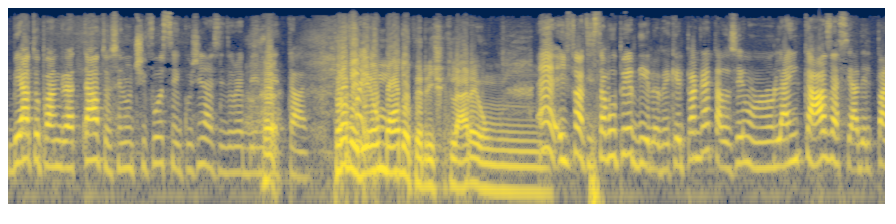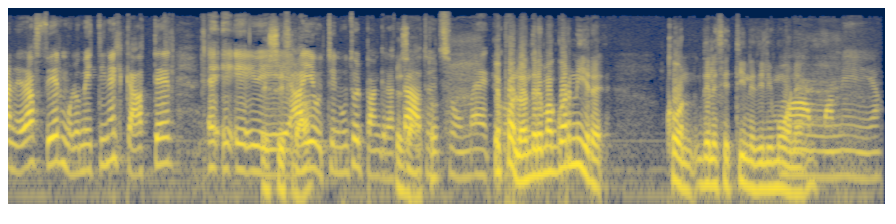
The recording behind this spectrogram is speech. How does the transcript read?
beato pan grattato, se non ci fosse in cucina si dovrebbe Eh, inventare. però E vedi poi- è un modo per riciclare un... Eh, infatti stavo per dirlo perché il pan grattato se uno non l'ha in casa, se ha del pane raffermo, lo metti nel cutter e, e- e- hai ottenuto il pan grattato, Esatto. insomma, ecco. E poi lo andremo a guarnire con delle fettine di limone, Mamma mia.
